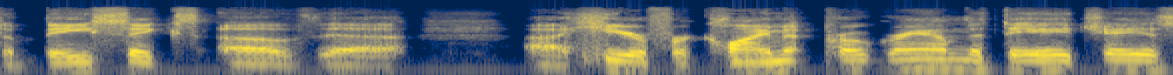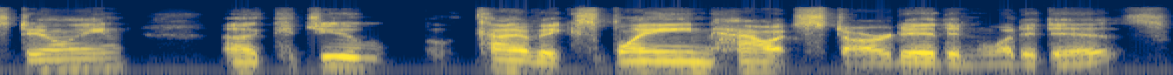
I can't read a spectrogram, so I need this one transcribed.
the basics of the uh, Here for Climate program that the AHA is doing. Uh, could you kind of explain how it started and what it is?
